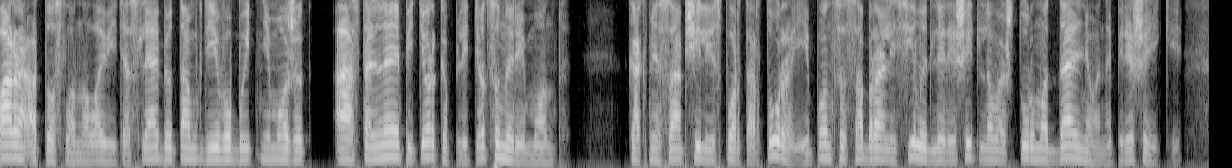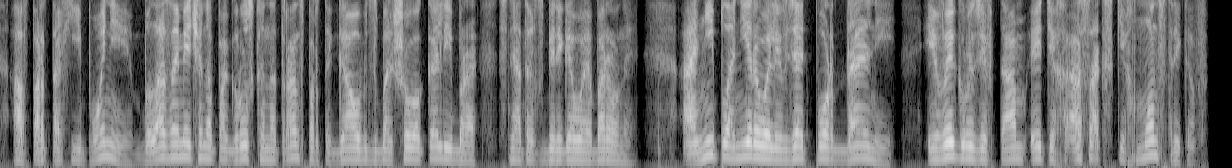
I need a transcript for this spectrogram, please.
Пара отослана ловить ослябю там, где его быть не может, а остальная пятерка плетется на ремонт. Как мне сообщили из Порт-Артура, японцы собрали силы для решительного штурма дальнего на перешейке, а в портах Японии была замечена погрузка на транспорты гаубиц большого калибра, снятых с береговой обороны. Они планировали взять порт дальний и, выгрузив там этих осакских монстриков,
